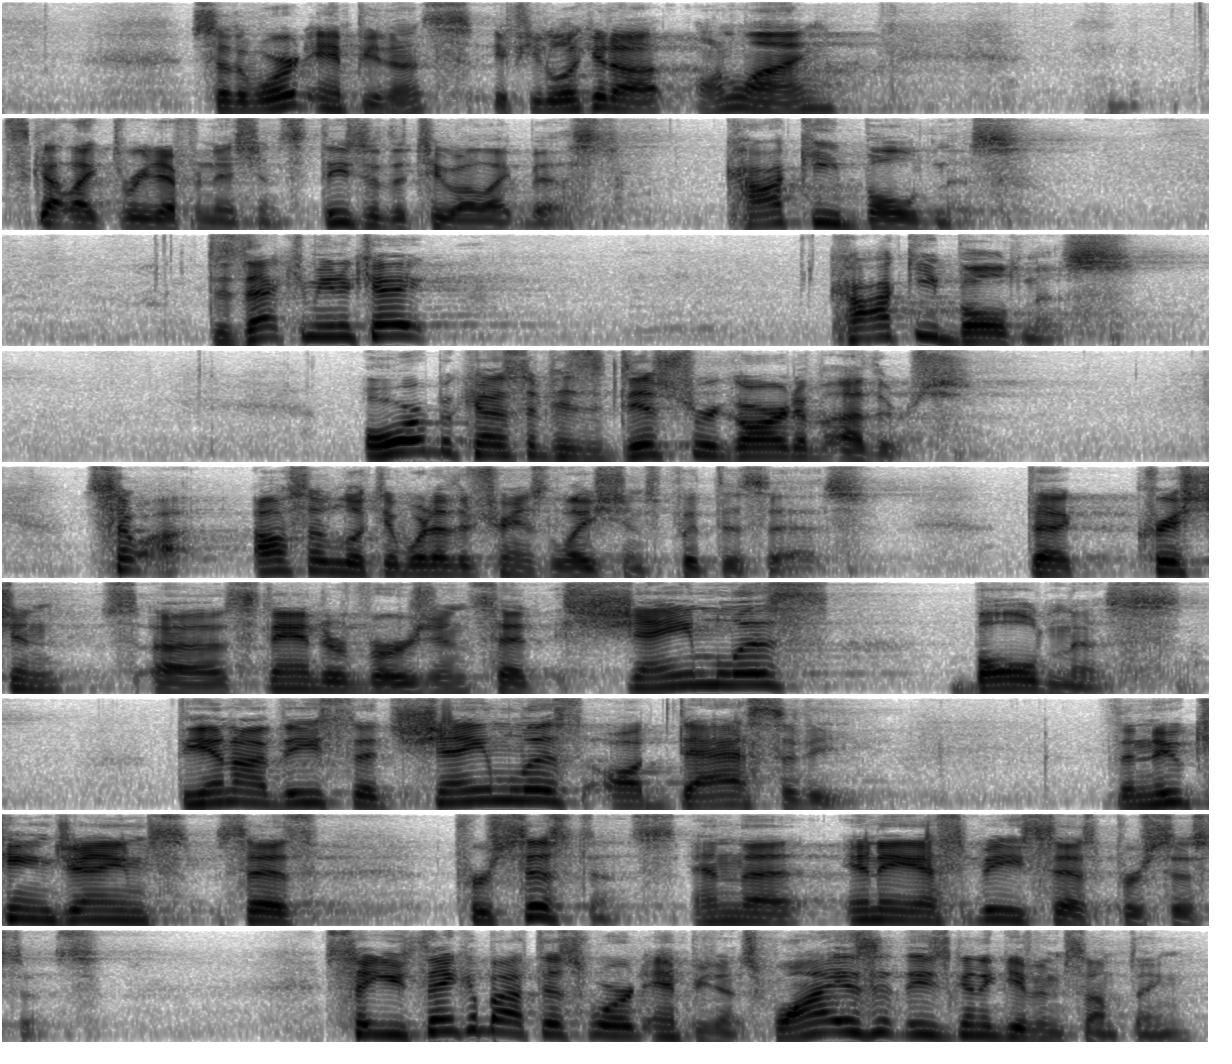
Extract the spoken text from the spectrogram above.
So, the word impudence, if you look it up online, it's got like three definitions. These are the two I like best cocky boldness. Does that communicate? Cocky boldness. Or because of his disregard of others. So, I also looked at what other translations put this as the Christian uh, Standard Version said shameless boldness. The NIV said shameless audacity. The New King James says persistence, and the NASB says persistence. So you think about this word impudence. Why is it that he's going to give him something?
